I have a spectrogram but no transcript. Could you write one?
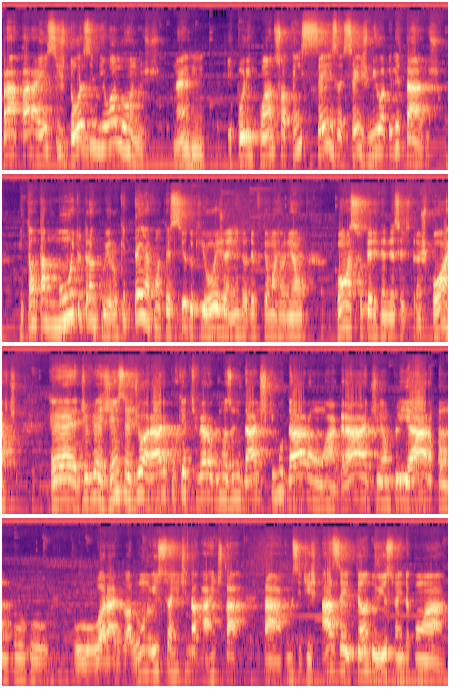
pra, para esses 12 mil alunos, né? Uhum. E por enquanto só tem 6, 6 mil habilitados. Então está muito tranquilo. O que tem acontecido, que hoje ainda eu devo ter uma reunião com a Superintendência de Transporte, é divergências de horário, porque tiveram algumas unidades que mudaram a grade, ampliaram o, o, o horário do aluno. Isso a gente a gente está, tá, como se diz, azeitando isso ainda com a,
